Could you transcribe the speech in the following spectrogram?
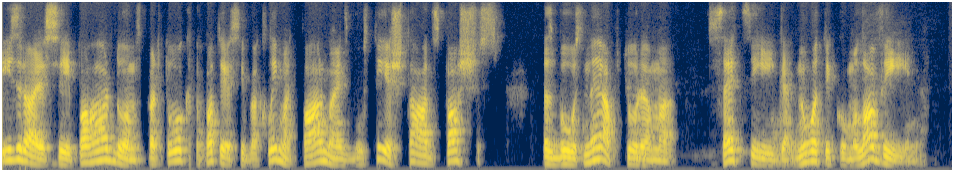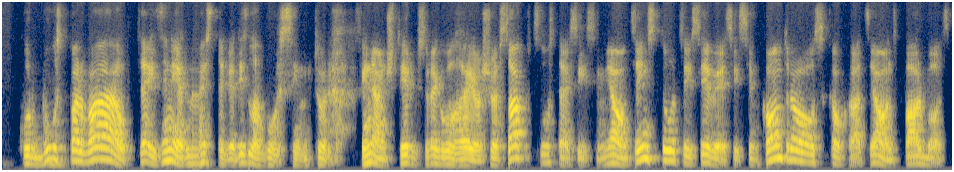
izraisīja pārdomas par to, ka patiesībā klimata pārmaiņas būs tieši tādas pašas. Tas būs neapturama, secīga notikuma lavīna, kur būs par vēlu teikt, ziniet, mēs tagad izlabosim finanšu tirgus regulējošos aktus, uztaisīsim jaunas institūcijas, ieviesīsim kontrolas, kaut kādas jaunas pārbaudas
